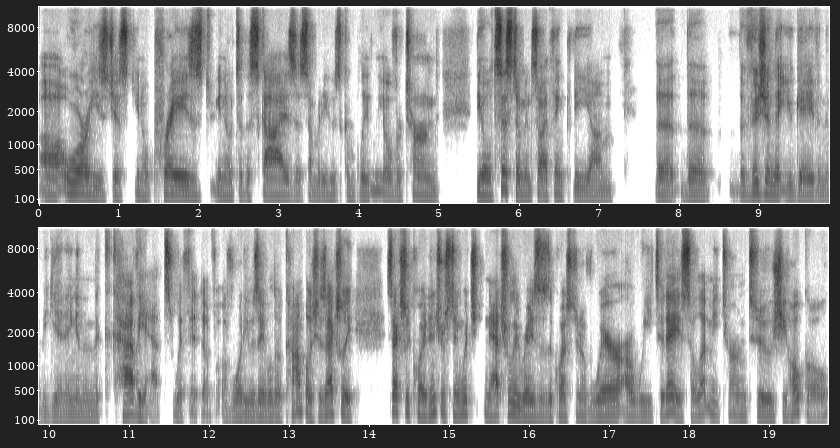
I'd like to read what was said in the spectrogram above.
uh, or he's just you know praised you know to the skies as somebody who's completely overturned the old system. And so i think the um the the the vision that you gave in the beginning and then the caveats with it of, of what he was able to accomplish is actually it's actually quite interesting which naturally raises the question of where are we today? So let me turn to shihoko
